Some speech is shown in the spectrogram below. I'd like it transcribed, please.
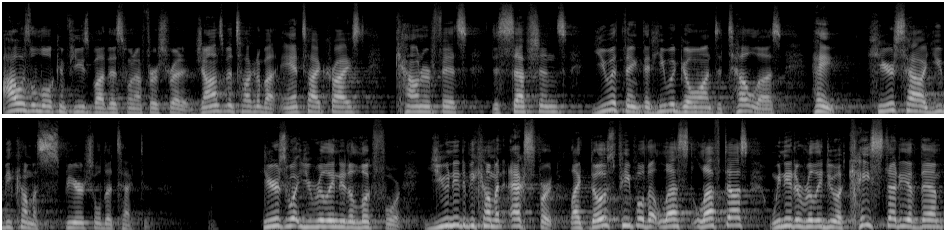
I was a little confused by this when I first read it. John's been talking about antichrist, counterfeits, deceptions. You would think that he would go on to tell us hey, here's how you become a spiritual detective. Here's what you really need to look for. You need to become an expert. Like those people that left us, we need to really do a case study of them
